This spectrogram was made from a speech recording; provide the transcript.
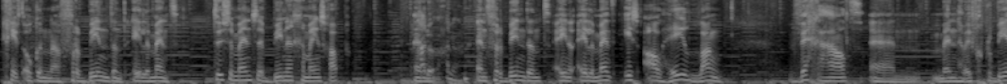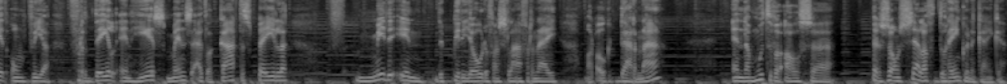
geeft ook een eh, verbindend element tussen mensen binnen een gemeenschap. En, Hallo, hallo. en verbindend een element is al heel lang weggehaald. En men heeft geprobeerd om via verdeel en heers mensen uit elkaar te spelen. Midden in de periode van slavernij, maar ook daarna. En dan moeten we als eh, persoon zelf doorheen kunnen kijken.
